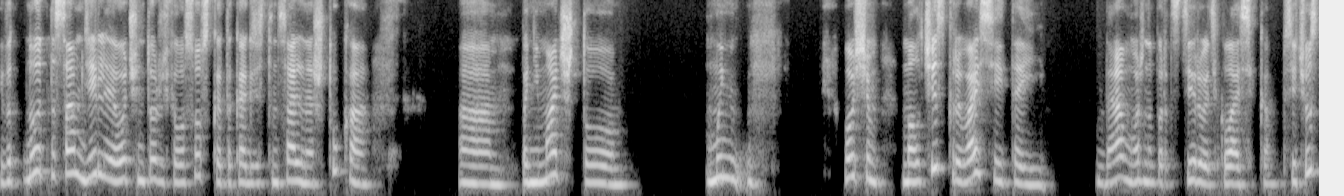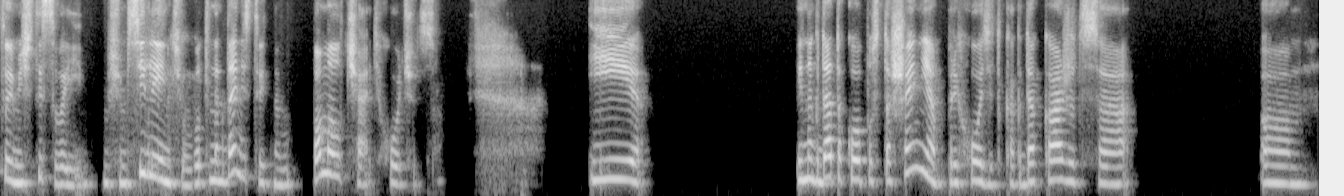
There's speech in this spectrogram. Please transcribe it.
И вот, ну, это на самом деле очень тоже философская такая экзистенциальная штука, э, понимать, что мы, в общем, молчи, скрывайся и таи. Да, можно процитировать классика. Все чувства и мечты свои. В общем, силентиум. Вот иногда действительно помолчать хочется. И иногда такое опустошение приходит, когда кажется, эм,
